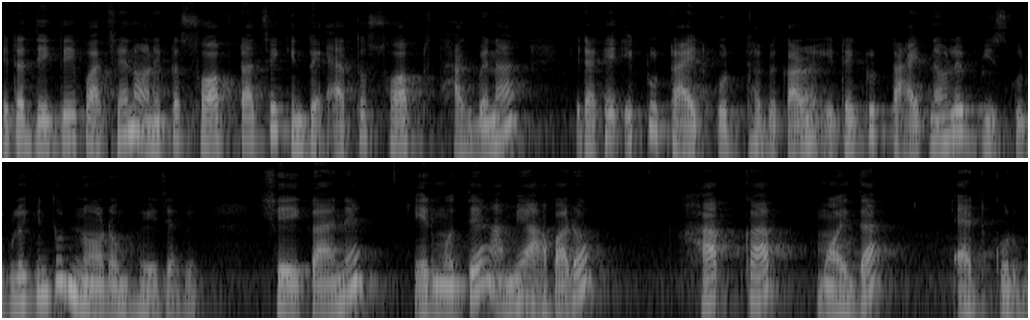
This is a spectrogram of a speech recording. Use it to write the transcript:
এটা দেখতেই পাচ্ছেন, অনেকটা সফট আছে, কিন্তু এত সফট থাকবে না। এটাকে একটু টাইট করতে হবে, কারণ এটা একটু টাইট না হলে বিস্কুটগুলো কিন্তু নরম হয়ে যাবে। সেই কারণে এর মধ্যে আমি আবারও হাফ কাপ ময়দা অ্যাড করব।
